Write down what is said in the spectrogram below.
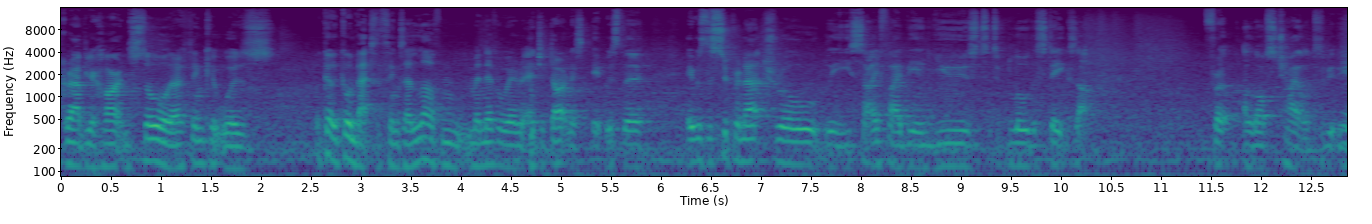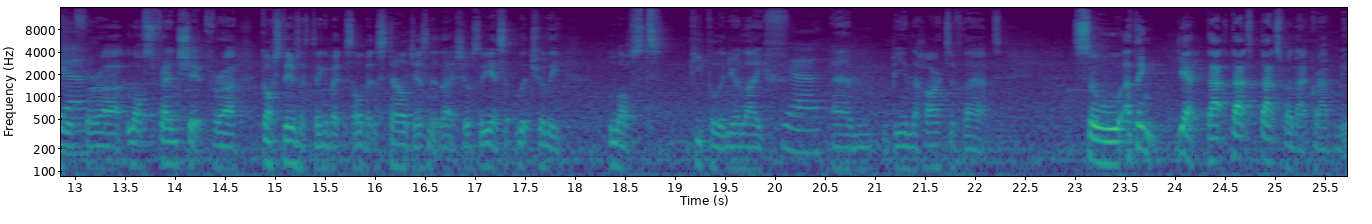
grab your heart and soul. And I think it was going back to the things I love, My Neverwhere and Edge of Darkness. It was the it was the supernatural, the sci-fi being used to blow the stakes up for a lost child, to be, you know, for a lost friendship, for a gosh. There's a thing about it's all about nostalgia, isn't it? That show. So yes, literally lost people in your life Yeah. um, being the heart of that. So I think yeah, that that's that's why that grabbed me.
